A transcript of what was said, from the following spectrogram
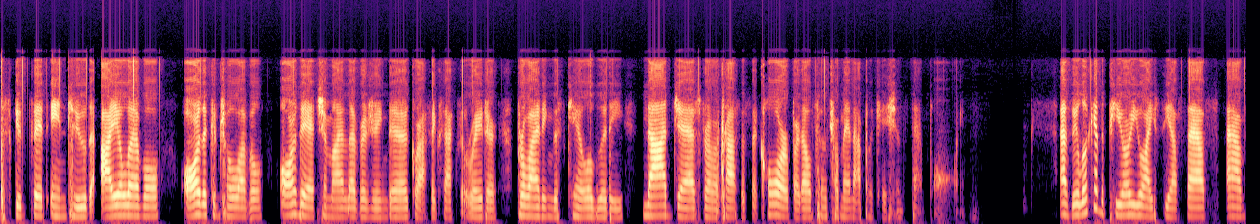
this could fit into the I.O. level or the control level or the HMI leveraging the graphics accelerator, providing the scalability not just from a processor core, but also from an application standpoint. As we look at the PRU ICSS, um,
